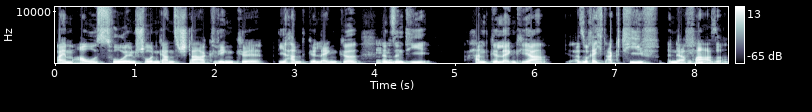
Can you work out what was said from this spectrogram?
beim Ausholen schon ganz stark winkel, die Handgelenke, mhm. dann sind die Handgelenke ja also recht aktiv in der mhm. Phase. Mhm.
